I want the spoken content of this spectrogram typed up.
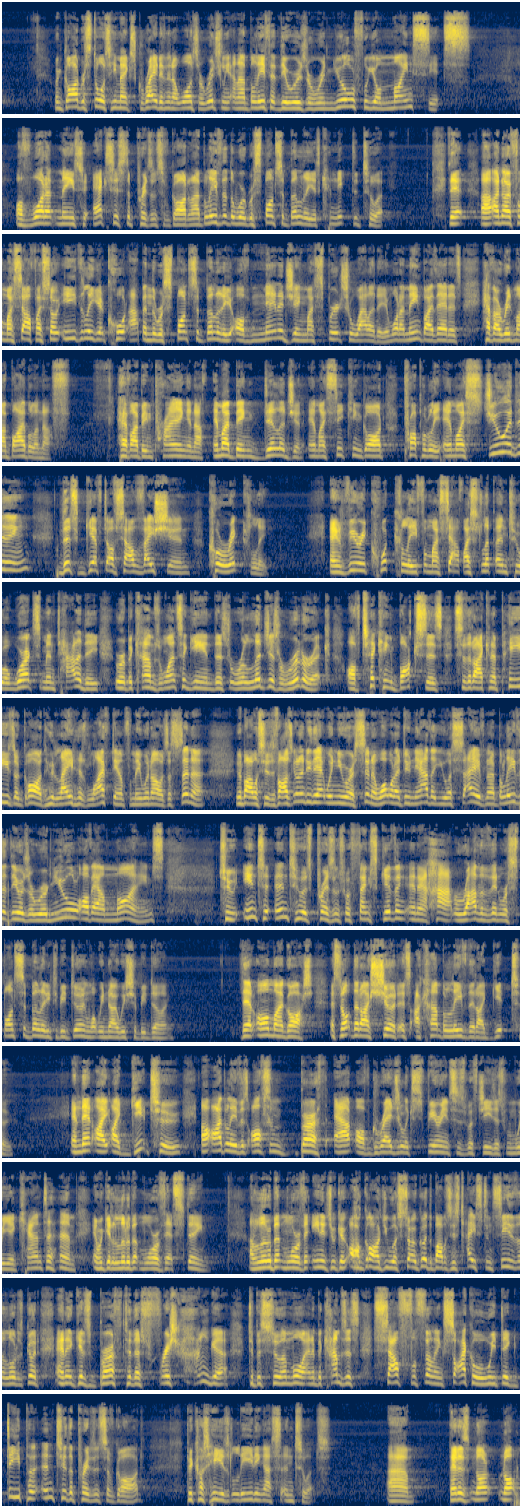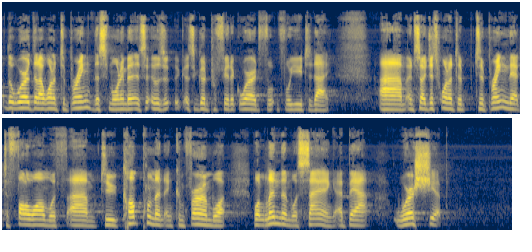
When God restores, He makes greater than it was originally. And I believe that there is a renewal for your mindsets of what it means to access the presence of God. And I believe that the word responsibility is connected to it. That uh, I know for myself, I so easily get caught up in the responsibility of managing my spirituality. And what I mean by that is have I read my Bible enough? Have I been praying enough? Am I being diligent? Am I seeking God properly? Am I stewarding this gift of salvation correctly? And very quickly for myself, I slip into a works mentality where it becomes once again this religious rhetoric of ticking boxes so that I can appease a God who laid his life down for me when I was a sinner. And the Bible says, if I was going to do that when you were a sinner, what would I do now that you are saved? And I believe that there is a renewal of our minds to enter into his presence with thanksgiving in our heart rather than responsibility to be doing what we know we should be doing that, oh my gosh, it's not that I should, it's I can't believe that I get to. And that I, I get to, I believe, is often birthed out of gradual experiences with Jesus when we encounter Him and we get a little bit more of that steam, a little bit more of the energy. We go, Oh God, you are so good. The Bible says, Taste and see that the Lord is good. And it gives birth to this fresh hunger to pursue Him more. And it becomes this self fulfilling cycle where we dig deeper into the presence of God because He is leading us into it. Um, that is not, not the word that I wanted to bring this morning, but it's, it was a, it's a good prophetic word for, for you today. Um, and so I just wanted to, to bring that to follow on with, um, to complement and confirm what, what Lyndon was saying about worship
